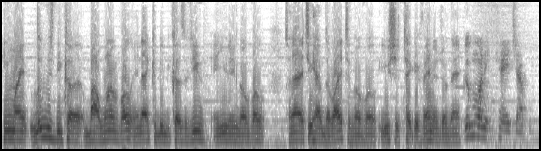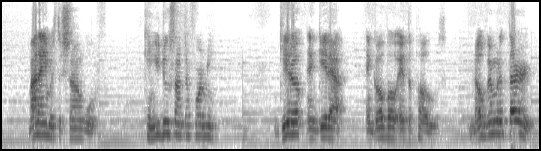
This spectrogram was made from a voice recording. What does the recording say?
he might lose because by one vote, and that could be because of you and you didn't go vote. So now that you have the right to go vote, you should take advantage of that. Good morning, Cade Chapel. My name is Deshaun Wolf. Can you do something for me? Get up and get out and go vote at the polls. November the 3rd.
